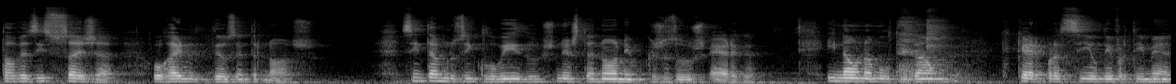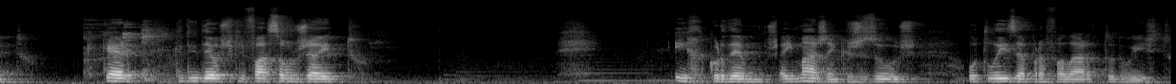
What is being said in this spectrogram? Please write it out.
Talvez isso seja o reino de Deus entre nós. Sintamos-nos incluídos neste anónimo que Jesus ergue e não na multidão que quer para si um divertimento, que quer que Deus lhe faça um jeito. E recordemos a imagem que Jesus utiliza para falar de tudo isto.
